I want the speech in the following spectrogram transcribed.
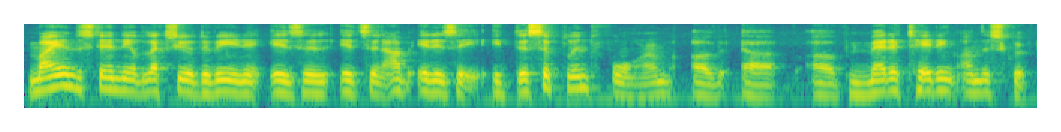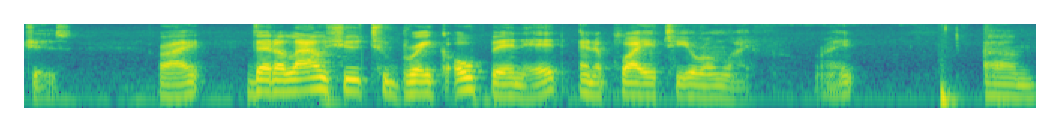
My understanding of Lectio Divina is a, it's an it is a, a disciplined form of uh, of meditating on the scriptures, right? That allows you to break open it and apply it to your own life, right? Um,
